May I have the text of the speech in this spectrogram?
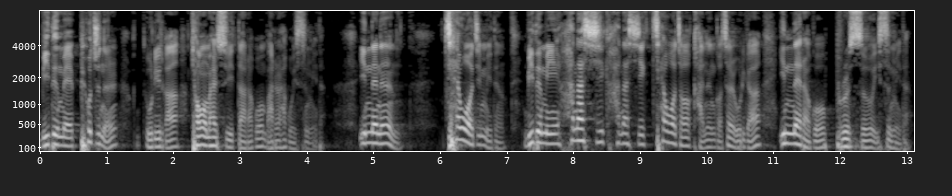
믿음의 표준을 우리가 경험할 수 있다라고 말을 하고 있습니다. 인내는 채워진 믿음, 믿음이 하나씩 하나씩 채워져 가는 것을 우리가 인내라고 부를 수 있습니다.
